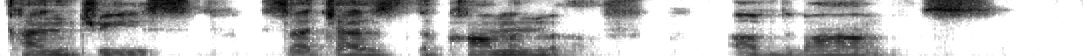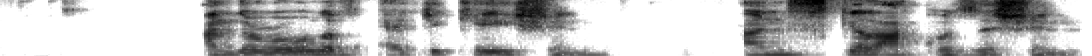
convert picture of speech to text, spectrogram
countries such as the Commonwealth of the Bahamas, and the role of education and skill acquisition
